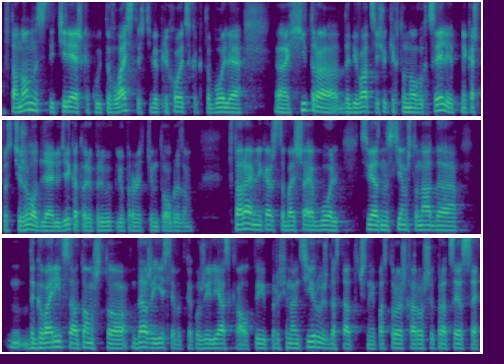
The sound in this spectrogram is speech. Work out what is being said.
автономность, ты теряешь какую-то власть, то есть тебе приходится как-то более э, хитро добиваться еще каких-то новых целей. Мне кажется, просто тяжело для людей, которые привыкли управлять каким-то образом. Вторая, мне кажется, большая боль связана с тем, что надо договориться о том, что даже если, вот как уже Илья сказал, ты профинансируешь достаточно и построишь хорошие процессы,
